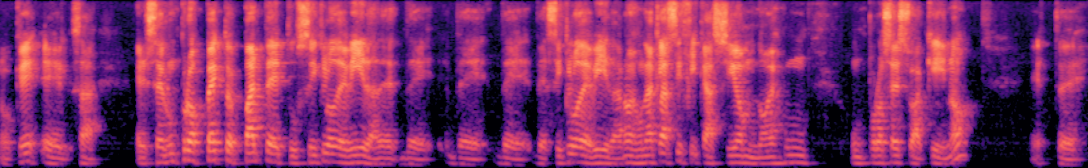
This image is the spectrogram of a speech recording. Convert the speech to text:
¿ok? El, o sea, el ser un prospecto es parte de tu ciclo de vida, de, de, de, de ciclo de vida, ¿no? Es una clasificación, no es un, un proceso aquí, ¿no? Este,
